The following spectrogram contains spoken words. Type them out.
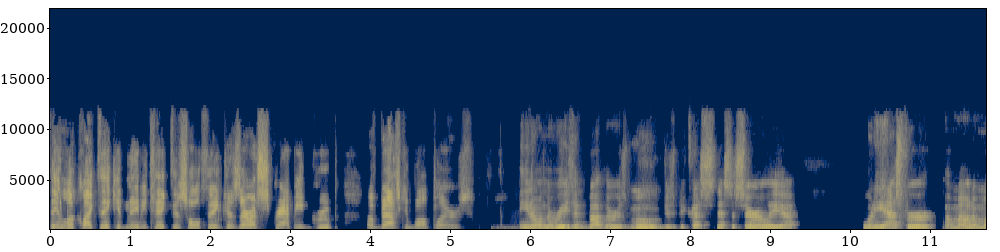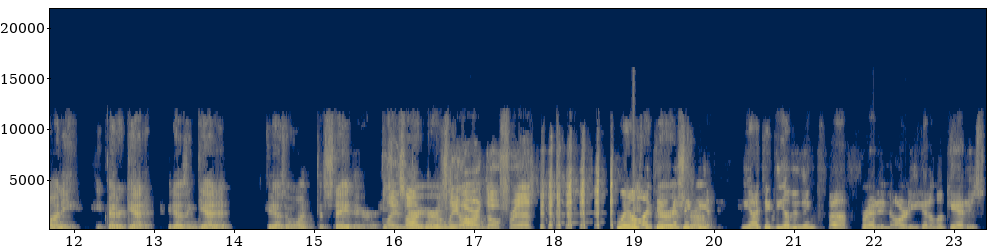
they look like they could maybe take this whole thing because they're a scrappy group of basketball players. You know, and the reason Butler is moved is because necessarily uh, when he asks for amount of money, he better get it. If he doesn't get it, he doesn't want to stay there. He's Plays very, very awfully hard though, Fred. well, I think I think the, yeah, I think the other thing, uh, Fred and Artie, you got to look at is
